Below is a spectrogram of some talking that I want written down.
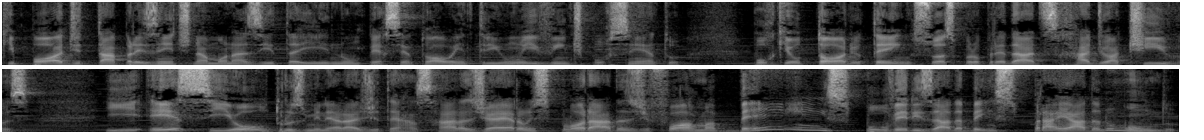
que pode estar presente na monazita aí num percentual entre 1 e 20%, porque o tório tem suas propriedades radioativas. E esse e outros minerais de terras raras já eram exploradas de forma bem pulverizada, bem espraiada no mundo.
